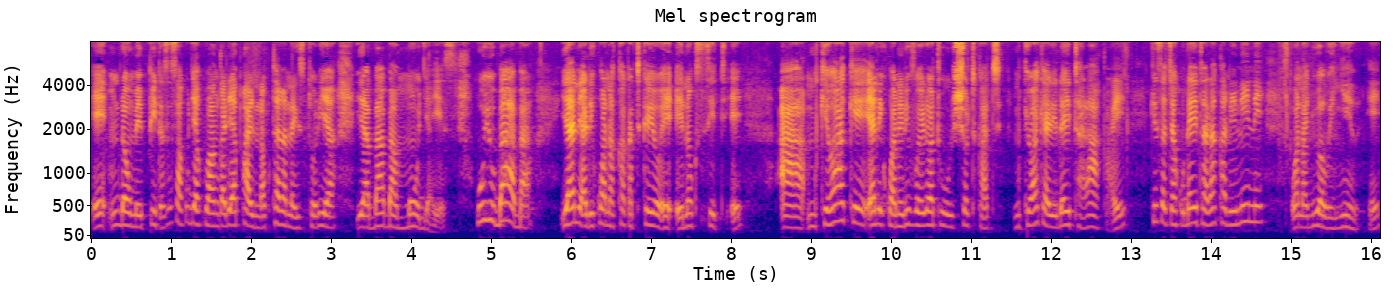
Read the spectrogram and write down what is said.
eh, muda umepita. Sasa kuja kuangalia pale nakutana na historia ya baba mmoja yes. Huyu baba yani alikuwa anakaa katika hiyo eh, Enoch City eh uh, mke wake yani kwa nilivyoelewa tu shortcut mke wake alidai talaka eh. kisa cha kudai talaka ni nini wanajua wenyewe eh.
